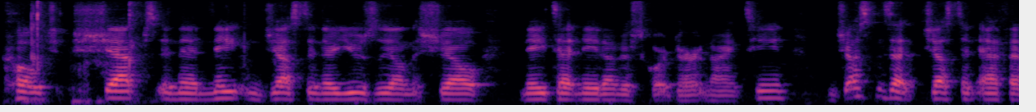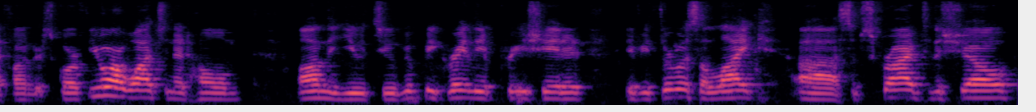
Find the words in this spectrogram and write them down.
Coach Sheps. And then Nate and Justin, they're usually on the show. Nate's at Nate underscore Dirt 19. Justin's at Justin FF underscore. If you are watching at home, on the YouTube. It would be greatly appreciated if you threw us a like, uh, subscribe to the show.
